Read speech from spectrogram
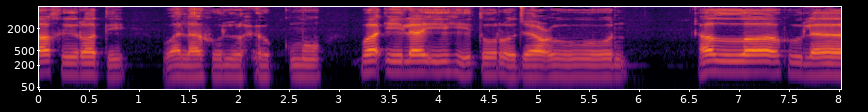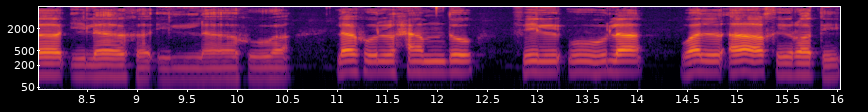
আখিরাতি ওয়া লাহুল হুকমু وإليه ترجعون. الله لا إله إلا هو. له الحمد في الأولى والآخرة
